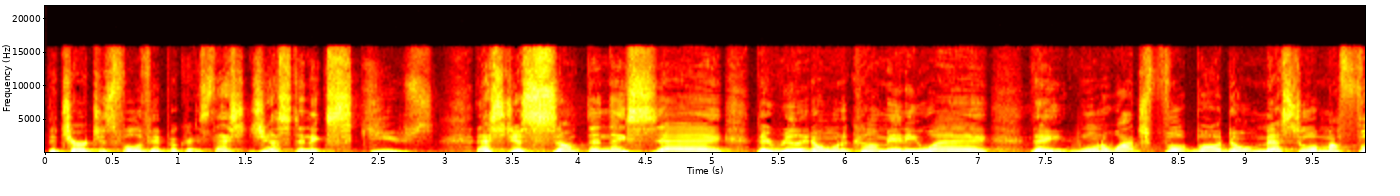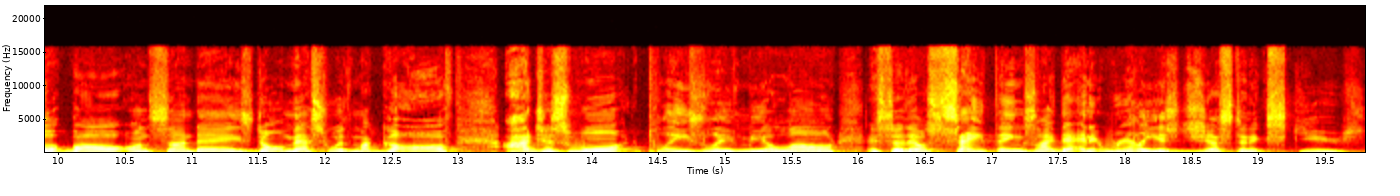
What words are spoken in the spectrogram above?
the church is full of hypocrites. That's just an excuse. That's just something they say. They really don't want to come anyway. They want to watch football. Don't mess with my football on Sundays. Don't mess with my golf. I just want, please leave me alone. And so they'll say things like that. And it really is just an excuse.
